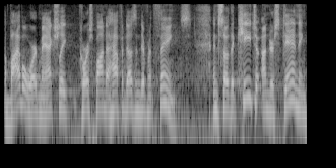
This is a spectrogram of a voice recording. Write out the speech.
A Bible word may actually correspond to half a dozen different things. And so the key to understanding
